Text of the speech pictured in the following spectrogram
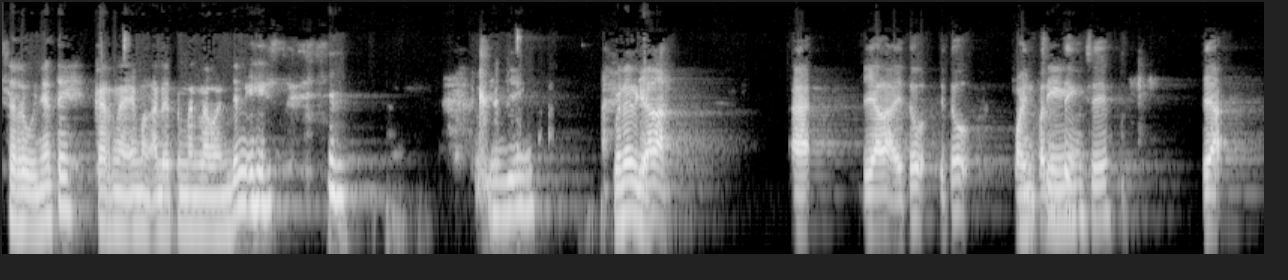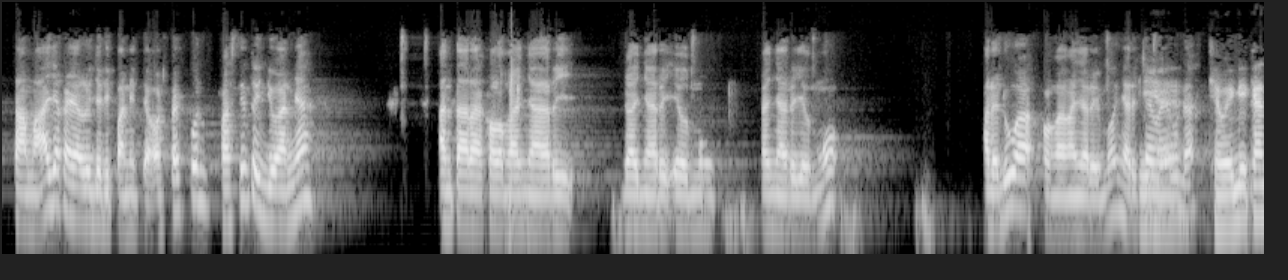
serunya teh karena emang ada teman lawan jenis. Anjing. Bener gak? iyalah eh, iyalah itu itu poin Penting. penting. sih ya sama aja kayak lu jadi panitia ospek pun pasti tujuannya antara kalau nggak nyari nggak nyari ilmu nggak nyari ilmu ada dua kalau nggak nyari ilmu nyari cewek Iya. udah Cewek kan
